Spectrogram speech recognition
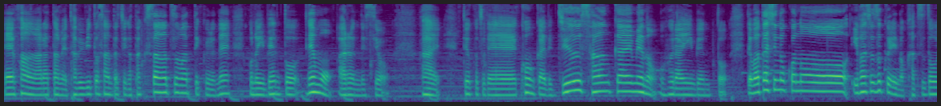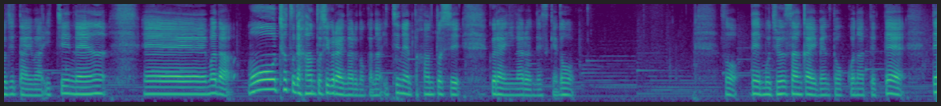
えー、ファン改め旅人さんたちがたくさん集まってくるね、このイベントでもあるんですよ。はい。ということで、今回で13回目のオフラインイベント。で、私のこの居場所づくりの活動自体は1年、えー、まだもうちょっとで半年ぐらいになるのかな。1年と半年ぐらいになるんですけど、そう。で、もう13回イベントを行ってて、で、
